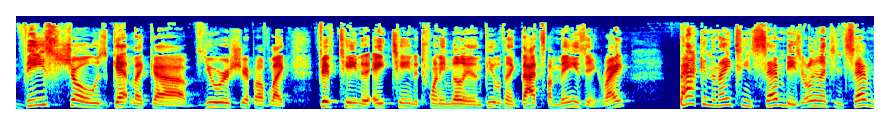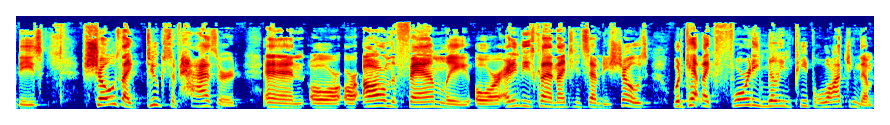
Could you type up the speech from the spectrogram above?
These shows get like a viewership of like 15 to 18 to 20 million, and people think that's amazing, right? Back in the 1970s, early 1970s, shows like Dukes of Hazzard and or, or All in the Family or any of these kind of 1970s shows would get like 40 million people watching them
